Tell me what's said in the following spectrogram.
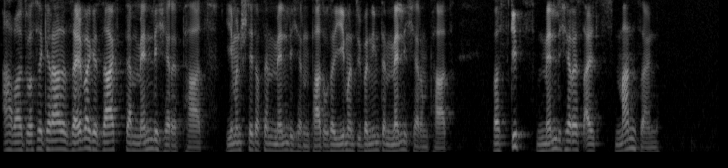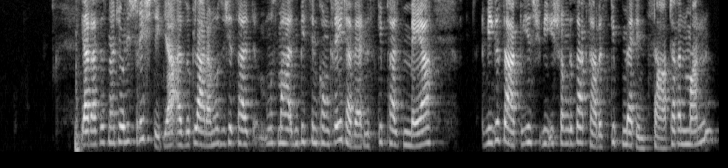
Aber du hast ja gerade selber gesagt, der männlichere Part. Jemand steht auf dem männlicheren Part oder jemand übernimmt den männlicheren Part. Was gibt's männlicheres als Mann sein? Ja, das ist natürlich richtig. Ja, also klar, da muss ich jetzt halt, muss man halt ein bisschen konkreter werden. Es gibt halt mehr, wie gesagt, wie ich, wie ich schon gesagt habe, es gibt mehr den zarteren Mann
